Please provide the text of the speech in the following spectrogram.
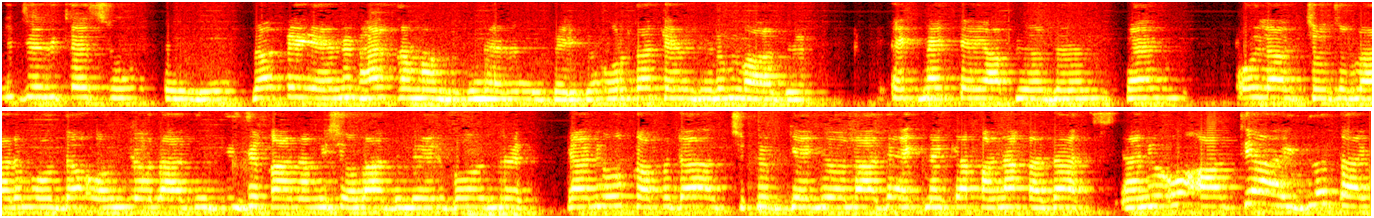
Öncelikle şunu söyleyeyim. Zaten yeğenim her zaman bizim evimizdeydi. Orada tencerim vardı. Ekmek de yapıyordum. Ben oyla çocuklarım orada oynuyorlardı. Dizi kanamış olabilir. Bornu. Yani o kapıda çıkıp geliyorlardı ekmek yapana kadar. Yani o 6 ay 4 ay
